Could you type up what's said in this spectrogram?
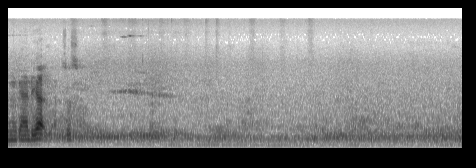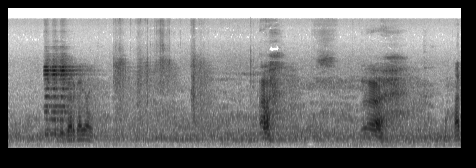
Hmm, kana diha sus. Lugar kayo ay. à. À. bắt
